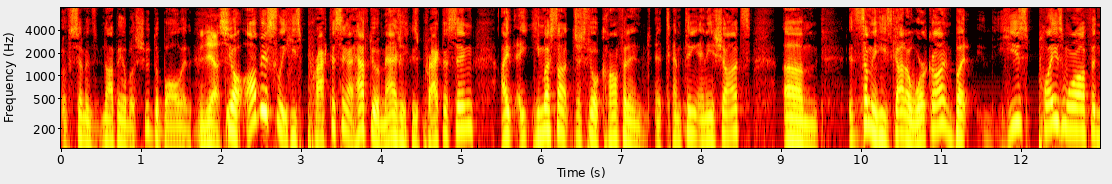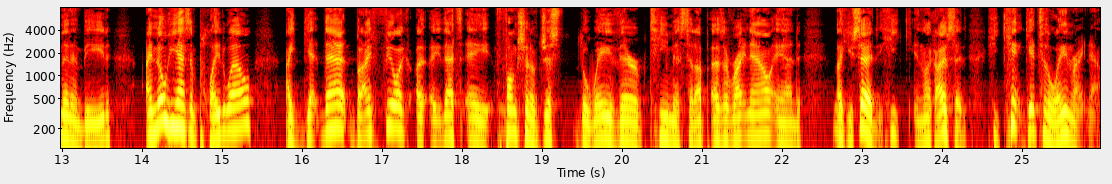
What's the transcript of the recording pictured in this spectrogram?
of Simmons not being able to shoot the ball. And yes, you know, obviously he's practicing. I have to imagine he's practicing. I, I he must not just feel confident attempting any shots. Um, it's something he's got to work on. But he's plays more often than Embiid. I know he hasn't played well. I get that, but I feel like uh, uh, that's a function of just the way their team is set up as of right now. And like you said, he and like I've said, he can't get to the lane right now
